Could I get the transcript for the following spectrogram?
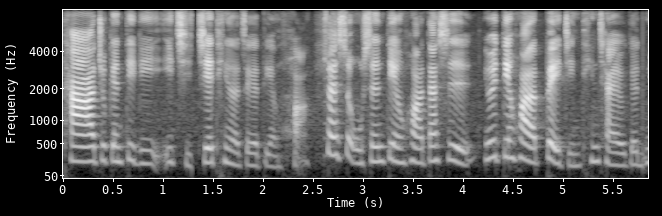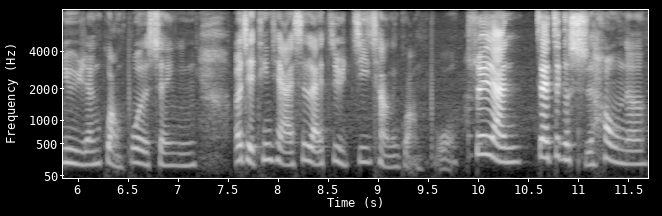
他就跟弟弟一起接听了这个电话。虽然是无声电话，但是因为电话的背景听起来有一个女人广播的声音，而且听起来是来自于机场的广播。虽然在这个时候呢，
